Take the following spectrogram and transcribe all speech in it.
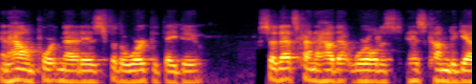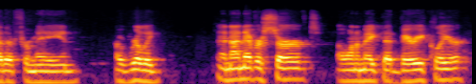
and how important that is for the work that they do so that's kind of how that world has, has come together for me and a really and i never served. I want to make that very clear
